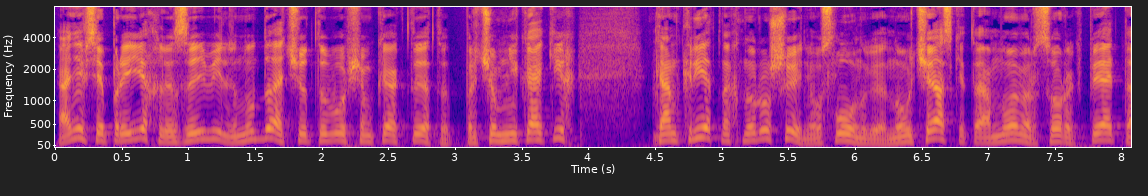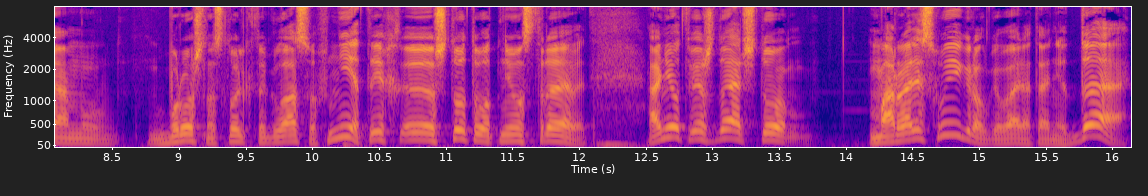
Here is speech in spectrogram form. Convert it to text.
Они все приехали, заявили, ну да, что-то, в общем, как-то это. Причем никаких конкретных нарушений, условно говоря, на участке там номер 45, там брошено столько-то голосов. Нет, их э, что-то вот не устраивает. Они утверждают, что Моралес выиграл, говорят они. Да,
